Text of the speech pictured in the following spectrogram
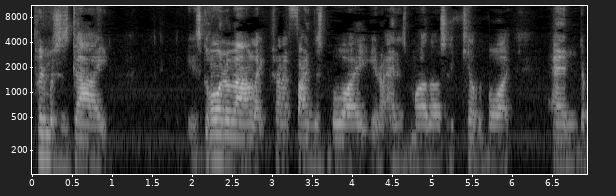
pretty much his guide, is going around like trying to find this boy, you know, and his mother, so he killed the boy, and the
